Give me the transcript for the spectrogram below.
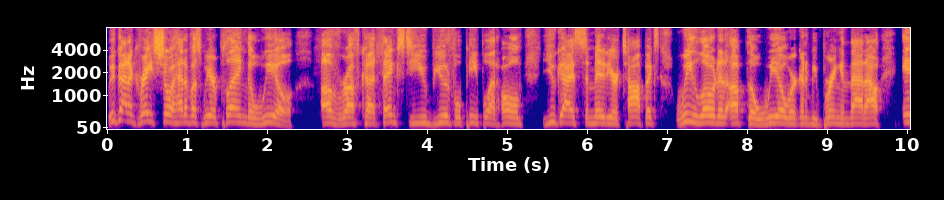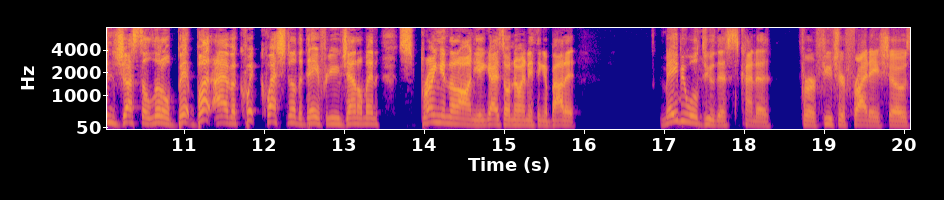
we've got a great show ahead of us. We are playing the wheel of rough cut. Thanks to you beautiful people at home. You guys submitted your topics. We loaded up the wheel. We're going to be bringing that out in just a little bit. But I have a quick question of the day for you gentlemen. Springing it on you. You guys don't know anything about it. Maybe we'll do this kind of for future Friday shows.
